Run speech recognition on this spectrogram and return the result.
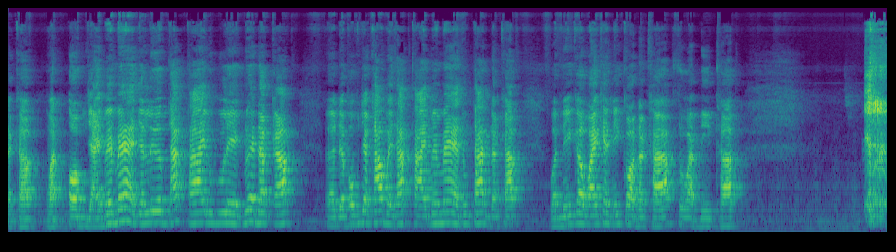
นะครับ วัดอ้อมใหญ่แม่แม่ๆอย่าลืมทักทายลุงเลกด้วยนะครับเเดี๋ยวผมจะเข้าไปทักทายแม่แม่ทุกท่านนะครับ วันนี้ก็ไว้แค่นี้ก่อนนะครับ สวัสดีครับ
